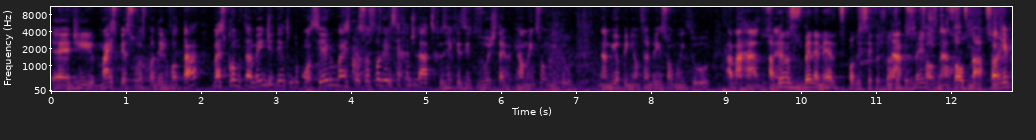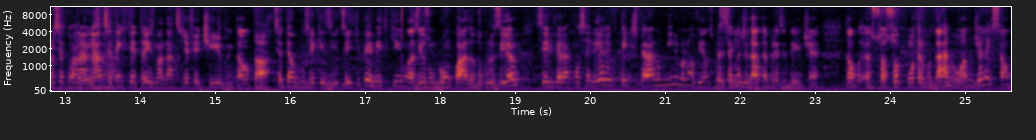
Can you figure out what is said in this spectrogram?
é, de mais pessoas poderem votar, mas como também de dentro do conselho mais pessoas poderem ser candidatas, que os requisitos hoje tá- realmente são muito, na minha opinião também, são muito amarrados. né? Apenas os beneméritos podem ser candidatos a Natos, presidente? Só os natos. Só os natos, Só né? que para você tornar nato, você tem que ter três mandatos de efetivo. Então, Tá. você tem alguns requisitos aí que permitem que, às vezes, um bom quadro do Cruzeiro, se ele virar conselheiro, ele tem que esperar no mínimo nove anos para ele ser candidato a presidente. é. Então, eu só sou contra mudar no ano de eleição.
